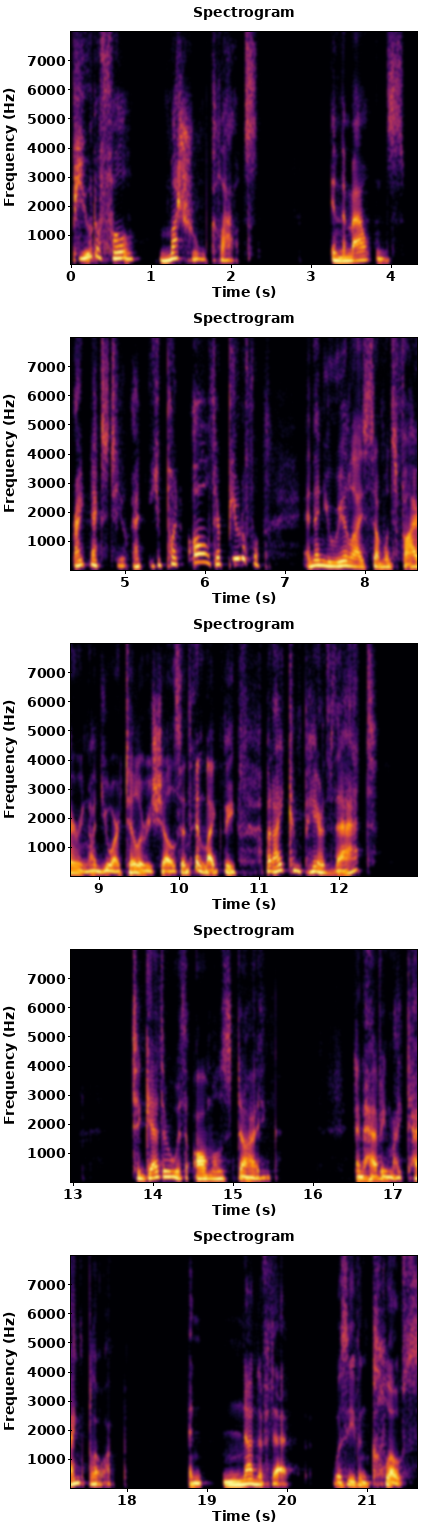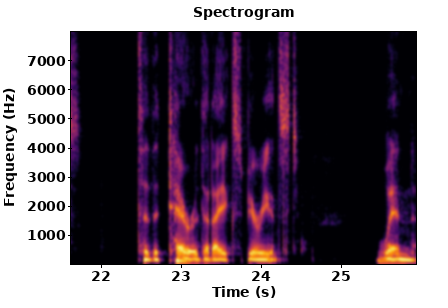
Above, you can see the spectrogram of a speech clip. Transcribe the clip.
beautiful mushroom clouds in the mountains right next to you. And you point, oh, they're beautiful. And then you realize someone's firing on you artillery shells. And then, like the, but I compare that together with almost dying and having my tank blow up. And none of that was even close to the terror that I experienced when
